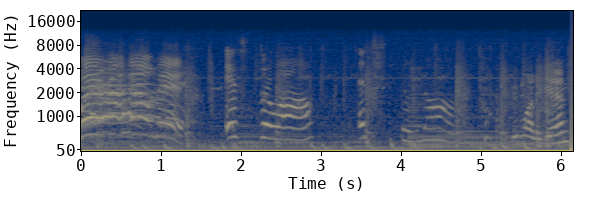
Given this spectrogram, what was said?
Wear a helmet! It's the law. It's the law. Good one again.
